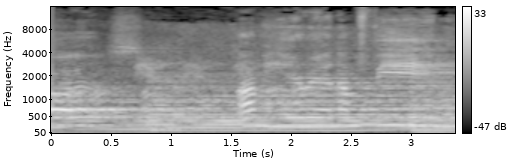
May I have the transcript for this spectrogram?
I'm here and I'm feeling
